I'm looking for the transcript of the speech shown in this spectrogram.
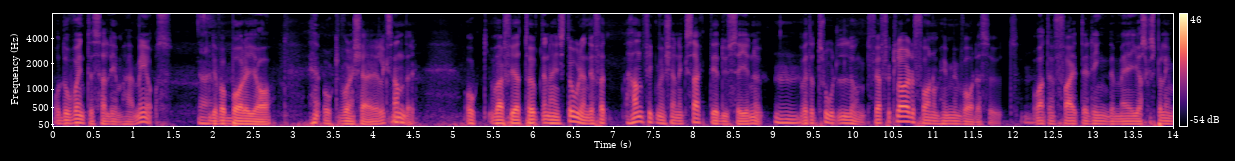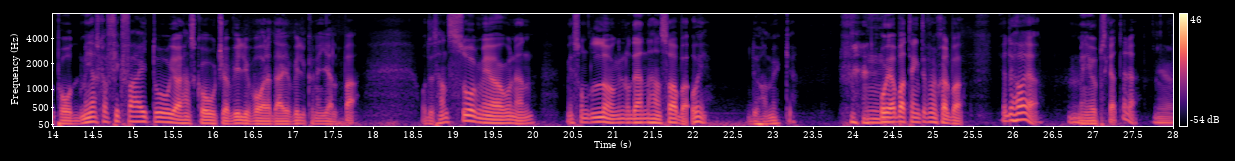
Och då var inte Salim här med oss. Nej. Det var bara jag och vår kära Alexander. Och varför jag tar upp den här historien, det är för att han fick mig att känna exakt det du säger nu. Mm. Det var ett otroligt lugnt, för jag förklarade för honom hur min vardag ser ut. Mm. Och att en fighter ringde mig, jag ska spela in podd, men jag ska fick fight och jag är hans coach, jag vill ju vara där, jag vill kunna hjälpa. Och det, han såg mig i ögonen med sånt lugn och den han sa bara oj, du har mycket. Mm. Och jag bara tänkte för mig själv bara, ja det har jag, Mm. men jag uppskattar det. Ja.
